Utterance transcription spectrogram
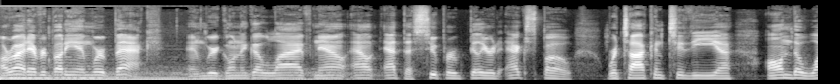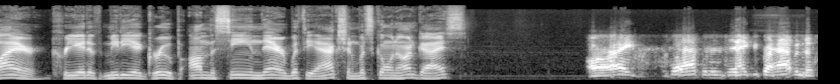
All right, everybody, and we're back. And we're going to go live now out at the Super Billiard Expo We're talking to the uh, On the Wire Creative Media Group on the scene there with the action. What's going on, guys? All right. What's happening? Thank you for having us.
